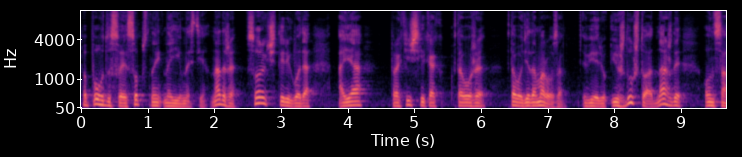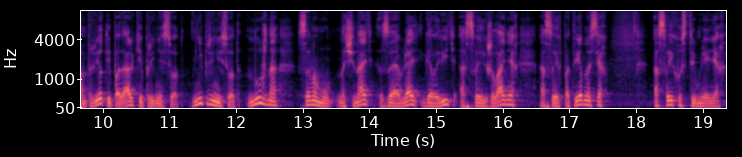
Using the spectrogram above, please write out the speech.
по поводу своей собственной наивности. Надо же, 44 года, а я практически как в того же в того Деда Мороза верю и жду, что однажды он сам придет и подарки принесет. Не принесет. Нужно самому начинать заявлять, говорить о своих желаниях, о своих потребностях, о своих устремлениях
